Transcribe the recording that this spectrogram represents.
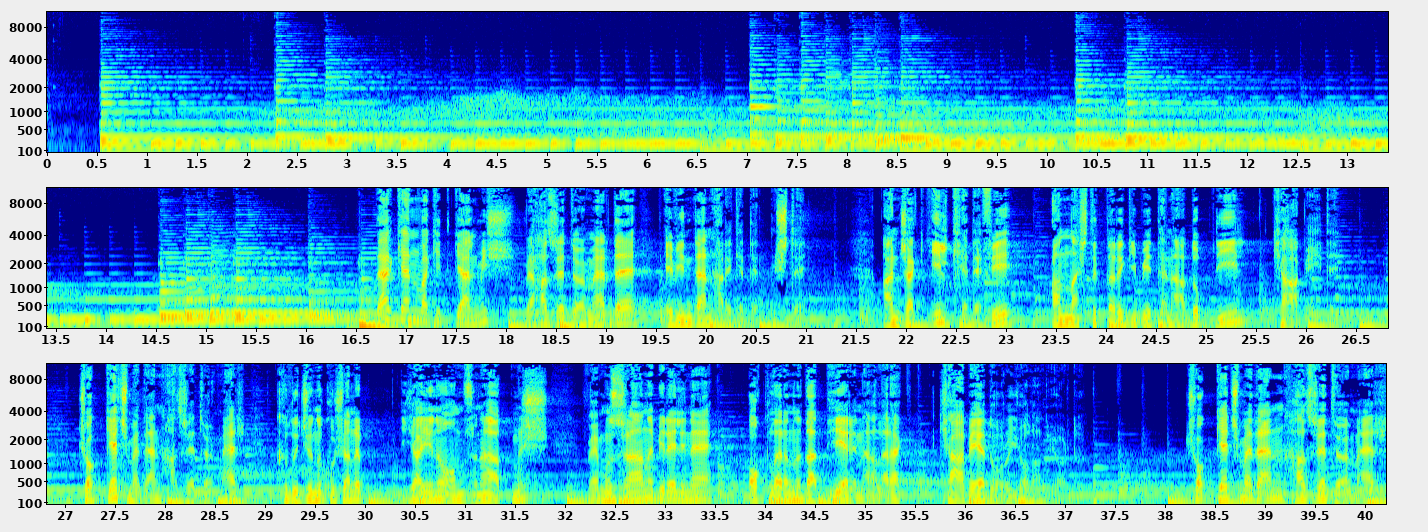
Derken vakit gelmiş ve Hazreti Ömer de evinden hareket etmişti. Ancak ilk hedefi anlaştıkları gibi tenadup değil Kabe'ydi. Çok geçmeden Hazreti Ömer kılıcını kuşanıp yayını omzuna atmış ve mızrağını bir eline oklarını da diğerine alarak Kabe'ye doğru yol alıyordu. Çok geçmeden Hazreti Ömer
